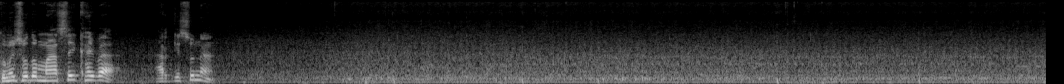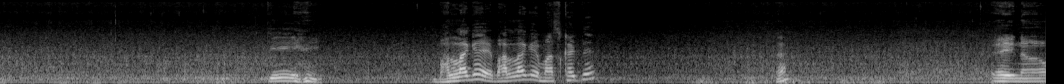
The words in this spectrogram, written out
তুমি শুধু মাছই খাইবা, আর কিছু না? কি? ভালো লাগে? ভালো লাগে মাছ খাইতে? হ্যাঁ? এই নাও।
